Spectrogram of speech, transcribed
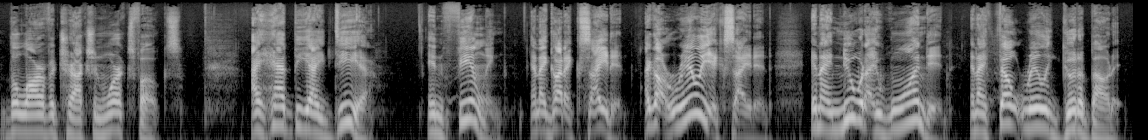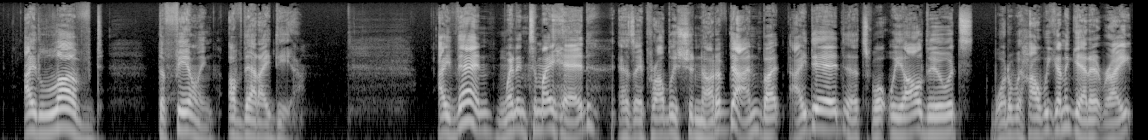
the law of attraction works, folks. I had the idea and feeling, and I got excited. I got really excited, and I knew what I wanted, and I felt really good about it. I loved the feeling of that idea. I then went into my head, as I probably should not have done, but I did. That's what we all do. It's what are we, how are we going to get it, right?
